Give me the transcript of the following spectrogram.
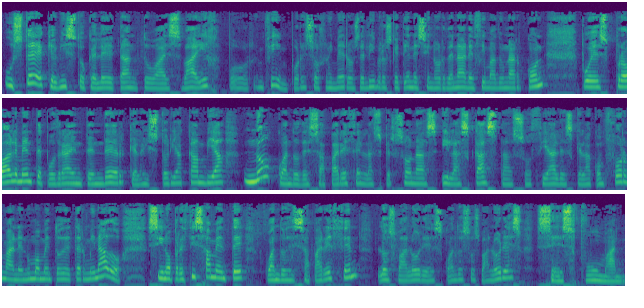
Usted, que he visto que lee tanto a Zweig, por, en fin, por esos rimeros de libros que tiene sin ordenar encima de un arcón, pues probablemente podrá entender que la historia cambia no cuando desaparecen las personas y las castas sociales que la conforman en un momento determinado, sino precisamente cuando desaparecen los valores, cuando esos valores se esfuman.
